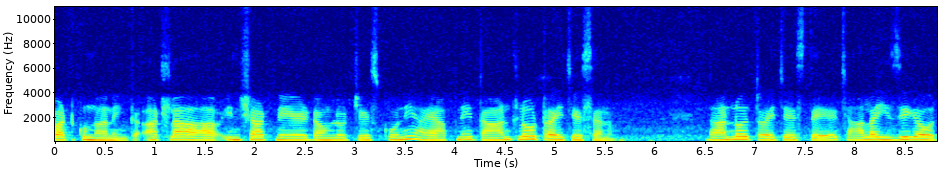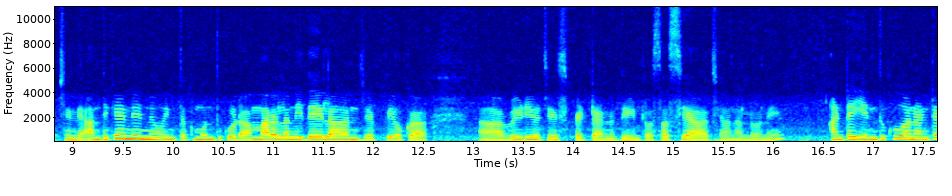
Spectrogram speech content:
పట్టుకున్నాను ఇంకా. అట్లా ఇన్షాట్ని డౌన్లోడ్ చేసుకొని ఆ యాప్ని దాంట్లో ట్రై చేశాను. దాంట్లో ట్రై చేస్తే చాలా ఈజీగా వచ్చింది. అందుకే నేను ఇంతకు ముందు కూడా మరలనిదేలా అని చెప్పి ఒక వీడియో చేసి పెట్టాను దీంట్లో సస్య ఛానల్లోనే. అంటే ఎందుకు అని అంటే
